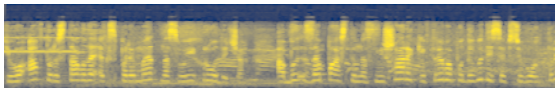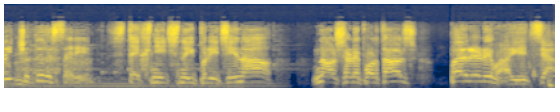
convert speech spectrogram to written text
Його автори ставили експеримент на своїх родичах. Аби запасти на смішариків, треба подивитися всього 3-4 серії. З технічної причини наш репортаж переривається.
